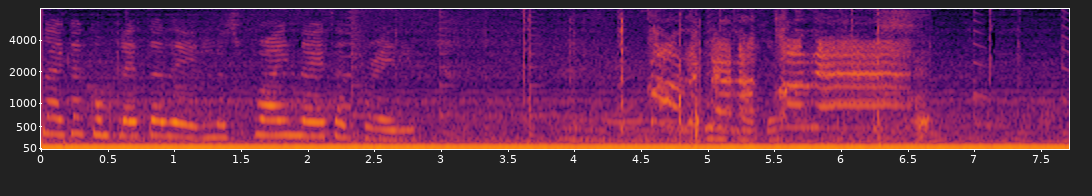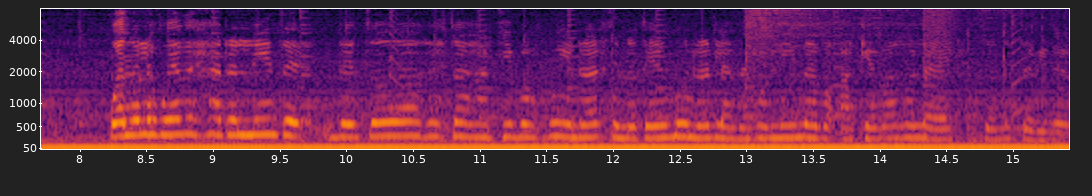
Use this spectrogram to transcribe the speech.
saga completa de los Five Nights at. Bueno, les voy a dejar el link de, de todos estos archivos WinRAR. Si no tienen WinRAR, les dejo el link aquí abajo en la descripción de este video.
